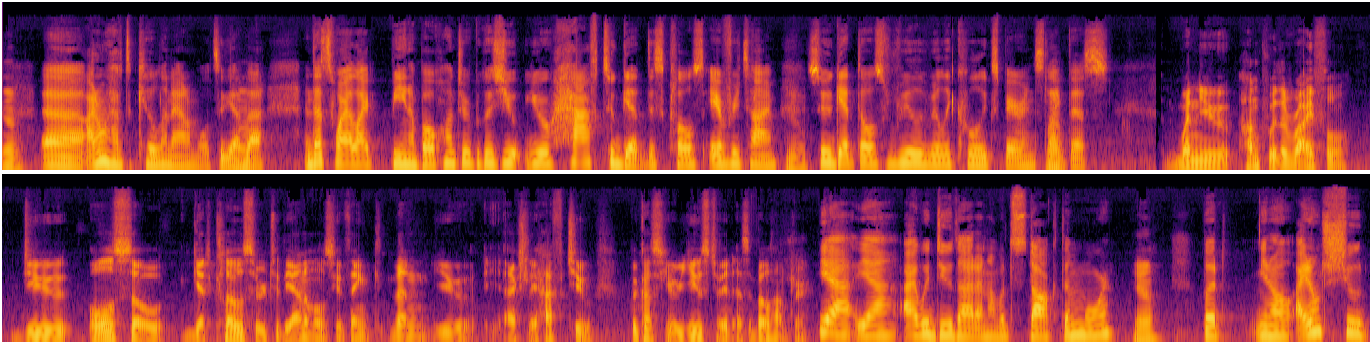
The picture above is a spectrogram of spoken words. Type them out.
Yeah, Uh, I don't have to kill an animal to get that. And that's why I like being a bow hunter because you, you have to get this close every time. So you get those really, really cool experience like this. when you hunt with a rifle, do you also get closer to the animals? You think than you actually have to because you're used to it as a bow hunter. Yeah, yeah, I would do that and I would stalk them more. Yeah, but you know i don't shoot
